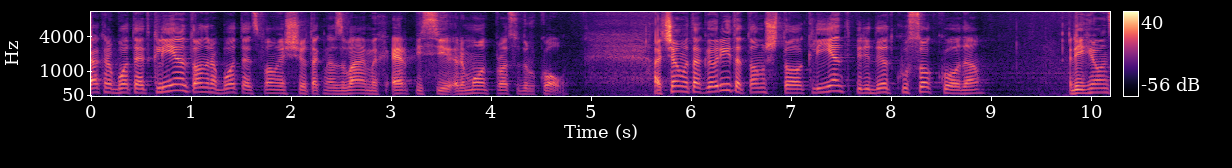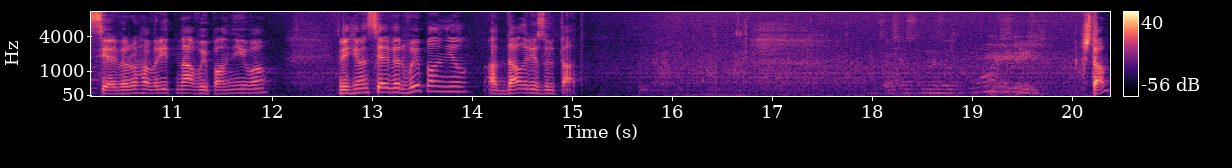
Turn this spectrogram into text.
Как работает клиент? Он работает с помощью так называемых RPC, Remote Procedure Call. О чем это говорит? О том, что клиент передает кусок кода регион серверу, говорит на выполни его. Регион сервер выполнил, отдал результат. Что?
